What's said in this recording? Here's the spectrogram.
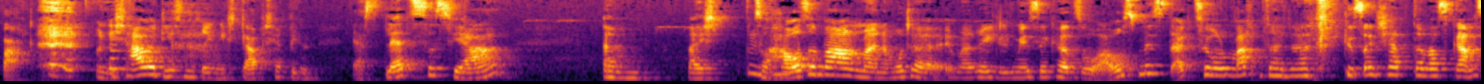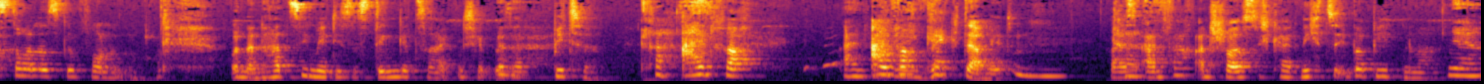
fuck? Und ich habe diesen Ring, ich glaube, ich habe ihn erst letztes Jahr ähm, weil ich zu Hause war und meine Mutter immer regelmäßig halt so Ausmistaktionen macht, dann hat sie gesagt, ich habe da was ganz Tolles gefunden. Und dann hat sie mir dieses Ding gezeigt und ich habe gesagt, bitte, Krass. einfach, Einfach einfach weg damit. Weil es einfach an Scheußlichkeit nicht zu überbieten war. Ja.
